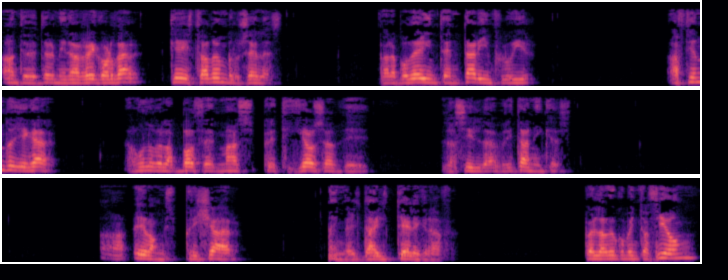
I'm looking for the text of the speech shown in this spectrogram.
antes de terminar, recordar que he estado en Bruselas para poder intentar influir, haciendo llegar a una de las voces más prestigiosas de las Islas Británicas, Evans Pritchard, en el Daily Telegraph, pues la documentación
